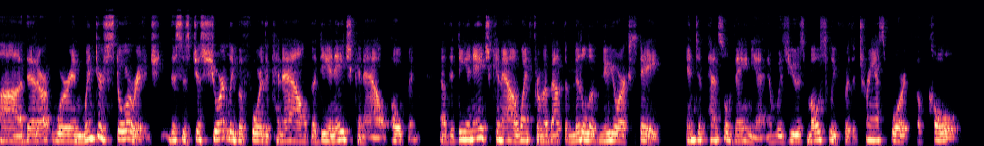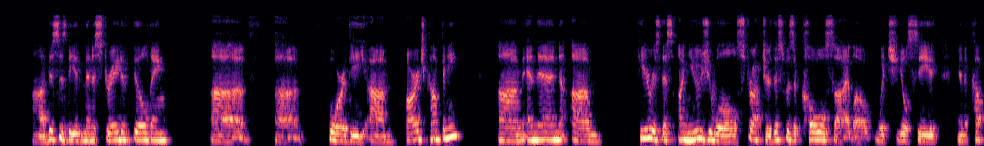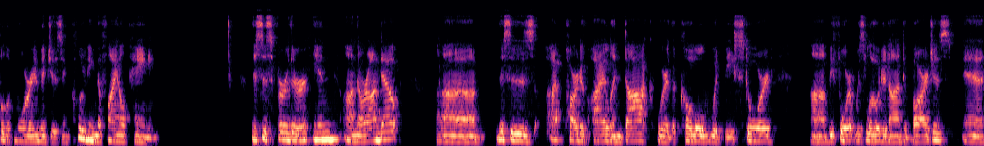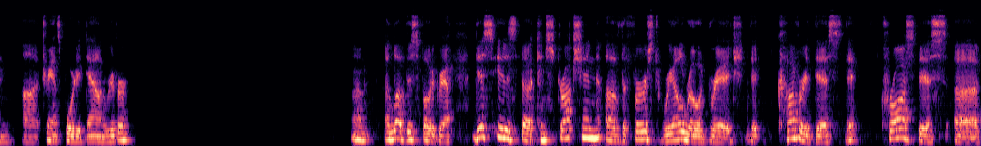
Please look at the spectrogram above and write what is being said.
uh, that are were in winter storage. This is just shortly before the canal, the D&H Canal, opened. Now, the D&H Canal went from about the middle of New York State into Pennsylvania and was used mostly for the transport of coal. Uh, this is the administrative building uh, uh for the um, barge company. Um, and then um, here is this unusual structure. This was a coal silo, which you'll see in a couple of more images, including the final painting. This is further in on the Rondout. Um, this is part of Island Dock where the coal would be stored uh, before it was loaded onto barges and uh, transported downriver. Um, I love this photograph. This is the construction of the first railroad bridge that covered this, that crossed this uh,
